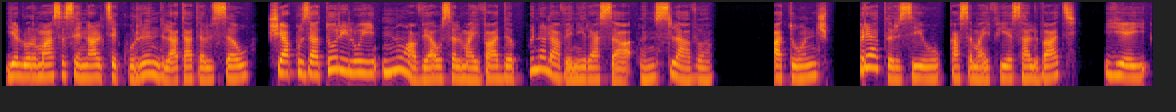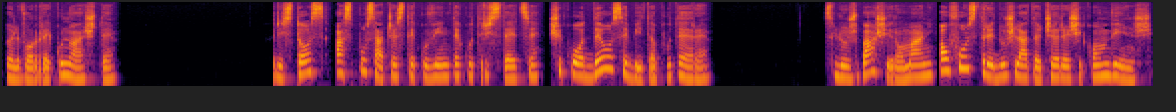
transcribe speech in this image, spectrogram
El urma să se înalțe curând la tatăl său și acuzatorii lui nu aveau să-l mai vadă până la venirea sa în slavă. Atunci, prea târziu ca să mai fie salvați, ei îl vor recunoaște. Hristos a spus aceste cuvinte cu tristețe și cu o deosebită putere. Slujbașii romani au fost reduși la tăcere și convinși.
